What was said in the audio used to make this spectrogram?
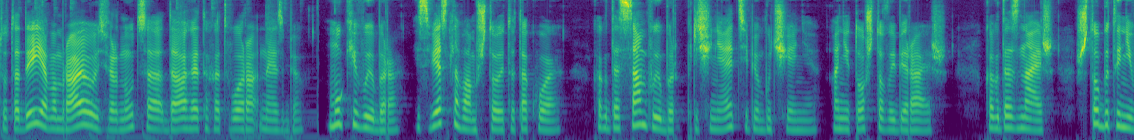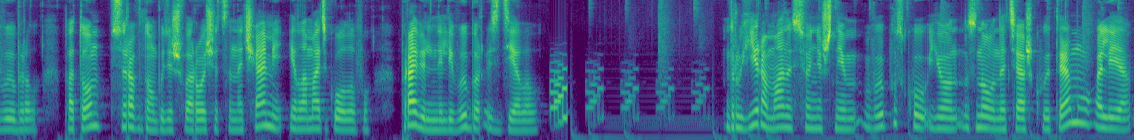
то тады я вам раю звярнуцца да гэтага твора нэсбе мукі выбора известно вам что это такое? Когда сам выбор причиняет тебе мучение а не то что выбираешь. Когда знаешь, что бы ты ни выбрал, потом все равно будешь ворочаться ночами и ломать голову, правильный ли выбор сделал. Другі роман у сённяшнім выпуску. Ён зноў на цяжкую тэму, але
